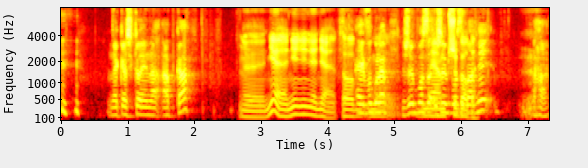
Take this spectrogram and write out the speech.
Jakaś kolejna apka? Yy, nie, nie, nie, nie, nie. To, Ej, w ogóle, żeby było, za, żeby było zabawniej... Aha.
